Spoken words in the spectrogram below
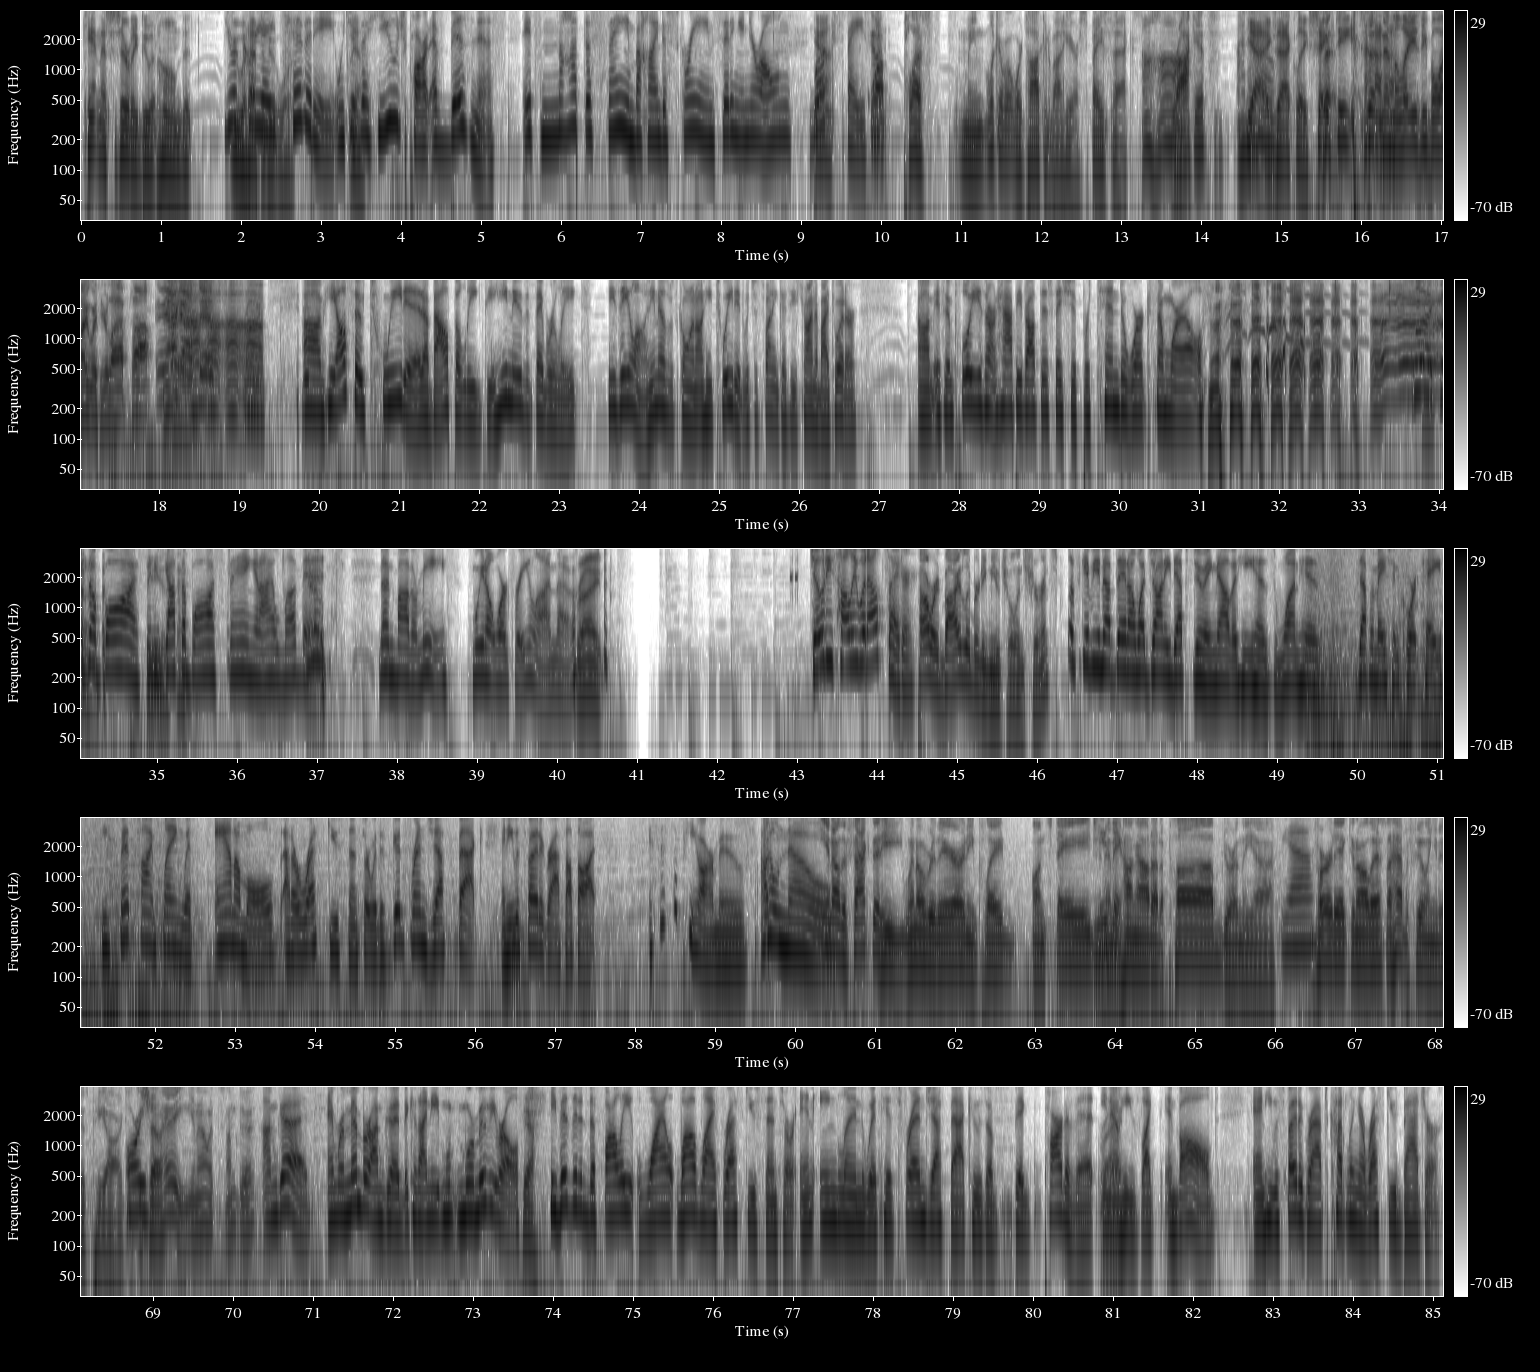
can't necessarily do at home that Your you would have to do at work. creativity, which is a huge part of business. It's not the same behind a screen sitting in your own Yeah. workspace. Well, plus, I mean, look at what we're talking about here SpaceX. Uh-huh. Rockets. I know. Yeah, exactly. Safety. Sit- sitting in the lazy boy with your laptop. Yeah, I got this. Uh-uh. Um, he also tweeted about the leaked. He knew that they were leaked. He's Elon. He knows what's going on. He tweeted, which is funny because he's trying to buy Twitter. Um, if employees aren't happy about this, they should pretend to work somewhere else. Look, he's a boss and he's got the boss thing, and I love it. Doesn't bother me. We don't work for Elon, though. right. Jody's Hollywood Outsider. Powered by Liberty Mutual Insurance. Let's give you an update on what Johnny Depp's doing now that he has won his defamation court case. He spent time playing with animals at a rescue center with his good friend Jeff Beck, and he was mm. photographed. I thought, is this a PR move? I don't know. You know, the fact that he went over there and he played on stage and then he hung out at a pub during the uh, Yeah. verdict and all this, I have a feeling it is PR. Just Or to show, hey, you know, it's I'm good. I'm good. And remember, I'm good because I need m- more movie roles. Yeah. He visited the Folly Wild- Wildlife Rescue Center in England with his friend Jeff Beck, who's a big part of it. You know, he's like involved. And he was photographed cuddling a rescued badger.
